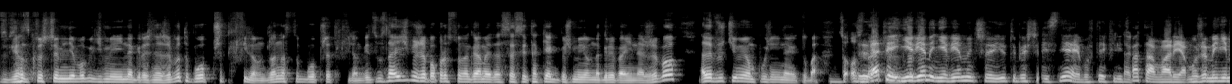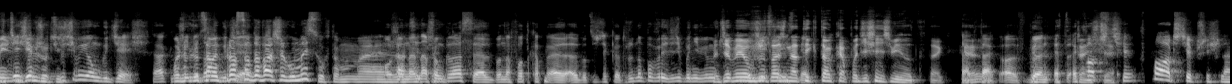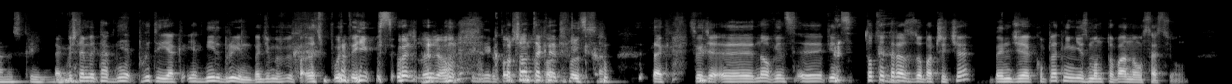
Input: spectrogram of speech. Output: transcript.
w związku z czym nie mogliśmy jej nagrać na żywo, to było przed chwilą, dla nas to było przed chwilą, więc uznaliśmy, że po prostu nagramy tę sesję tak, jakbyśmy ją nagrywali na żywo, ale wrzucimy ją później na YouTube'a. Co oznacza, Lepiej, nie wiemy, nie wiemy, czy YouTube jeszcze istnieje, bo w tej chwili tak. trwa ta awaria, możemy nie mieć gdzie wrzucić. Wrzucimy ją gdzieś, tak? Może wrzucamy prosto do waszych umysłów tą e, Może na naszą klasę, albo na fotka.pl, albo coś takiego, trudno powiedzieć, bo nie wiemy, Będziemy ją wrzucać na TikToka po 10 minut, tak? Tak, tak, o, w pionie, tak. W poczcie, w poczcie przyślemy screen. Tak, wyślemy, tak, nie, płyty jak, jak Neil Breen, będziemy wypalać płyty i wysyłać ludziom. Jak początek Netflixa. Tak, słuchajcie, y, no więc, y, więc to, co teraz zobaczycie, będzie kompletnie niezmontowaną sesją.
